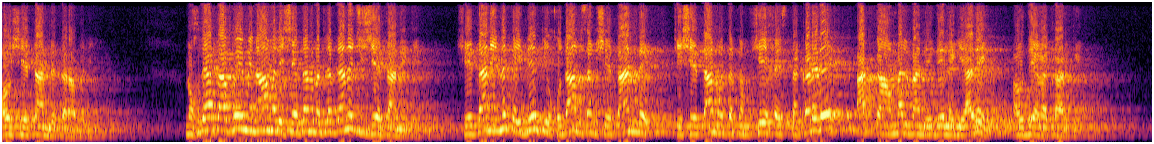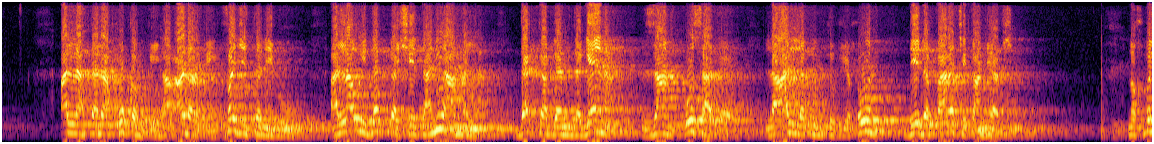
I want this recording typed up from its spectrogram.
او شیطان د ترابلی نو خدای پاک وی من عمل شیطان مطلب دا نه چې شیطان دی شیطان نه کوي دی کې خدا هم سم شیطان دی چې شیطان او تکم شیخ است کړی دی اک عمل باندې دی لګیا دی او دغه کار کوي الله تعالی حکم کوي ها اډر کوي فجتنبو الله وی دک شیطانی عمل دک ګندګینا ځان اوساته لعلکم تفلحون دې د پاره چې کامیاب شي نو خپل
